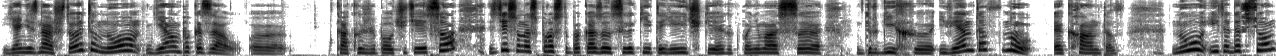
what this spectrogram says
Я не знаю, что это, но я вам показал. Э, как уже получить яйцо. Здесь у нас просто показываются какие-то яички, я как понимаю, с других э, ивентов, ну, экхантов. Ну, и тогда все.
